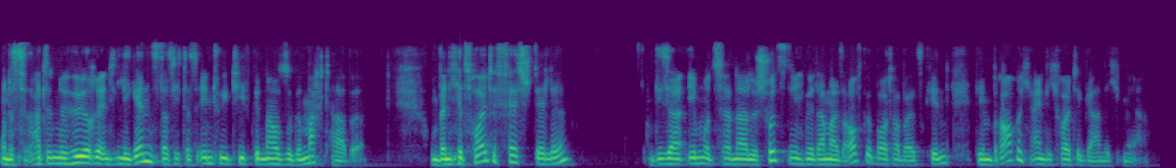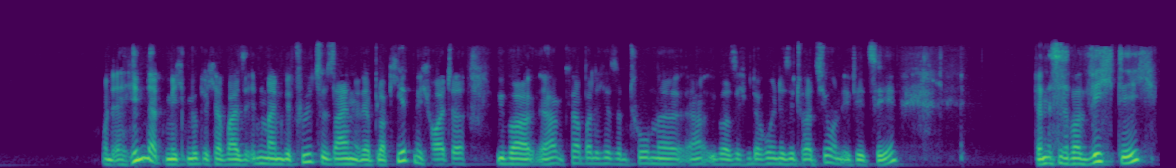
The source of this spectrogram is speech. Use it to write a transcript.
Und es hatte eine höhere Intelligenz, dass ich das intuitiv genauso gemacht habe. Und wenn ich jetzt heute feststelle, dieser emotionale Schutz, den ich mir damals aufgebaut habe als Kind, den brauche ich eigentlich heute gar nicht mehr. Und er hindert mich möglicherweise in meinem Gefühl zu sein und er blockiert mich heute über ja, körperliche Symptome, ja, über sich wiederholende Situationen, etc. Dann ist es aber wichtig,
